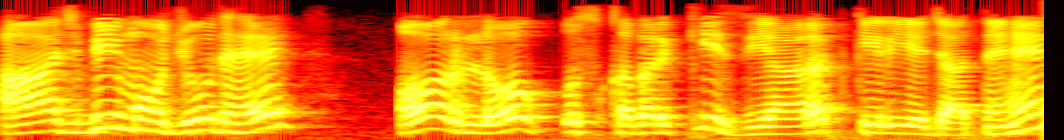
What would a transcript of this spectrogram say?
آج بھی موجود ہے اور لوگ اس قبر کی زیارت کے لیے جاتے ہیں۔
